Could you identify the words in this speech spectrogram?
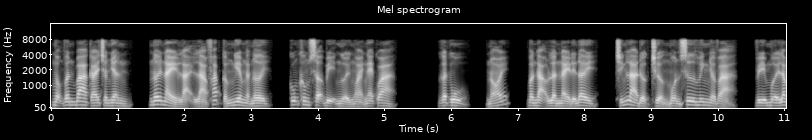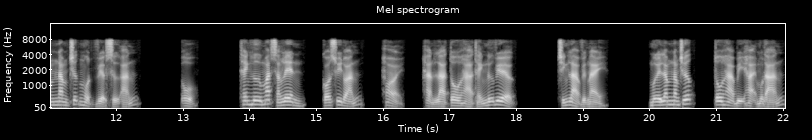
Ngọc Vân ba cái chân nhân, nơi này lại là pháp cấm nghiêm ngặt nơi, cũng không sợ bị người ngoài nghe qua. Gật gù, nói, bần đạo lần này đến đây, chính là được trưởng môn sư huynh nhờ vả, vì 15 năm trước một việc xử án. Ồ, thanh hư mắt sáng lên, có suy đoán, hỏi, hẳn là Tô Hà thánh nữ việc. Chính là việc này. 15 năm trước, Tô Hà bị hại một án,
